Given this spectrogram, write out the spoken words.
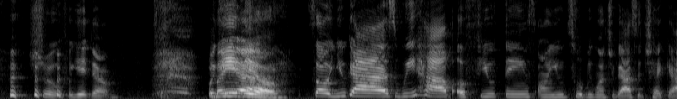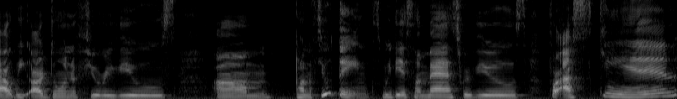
Shoot, forget them. Forget yeah. them. So you guys, we have a few things on YouTube we want you guys to check out. We are doing a few reviews um on a few things. We did some mask reviews for our skin.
